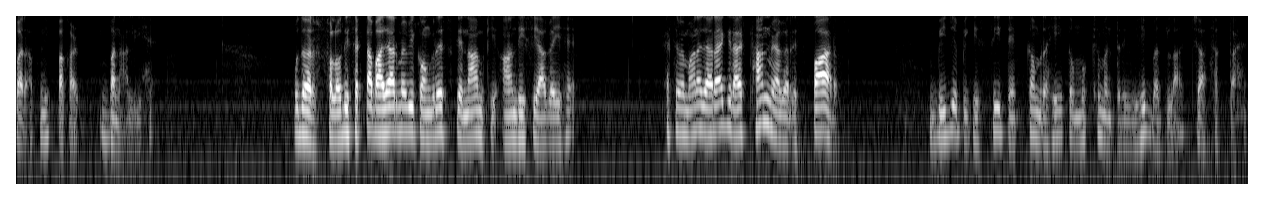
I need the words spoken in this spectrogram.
पर अपनी पकड़ बना ली है। उधर फलौदी सट्टा बाज़ार में भी कांग्रेस के नाम की आंधी सी आ गई है। ऐसे में माना जा रहा है कि राजस्थान में अगर इस बार बीजेपी की सीटें कम रही तो मुख्यमंत्री भी बदला जा सकता है।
